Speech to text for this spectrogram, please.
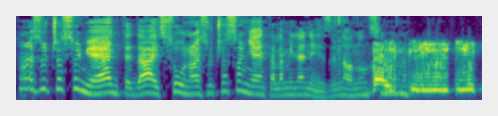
Non è successo niente, dai, su, non è successo niente alla milanese. No, non Beh, sono... il, il,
